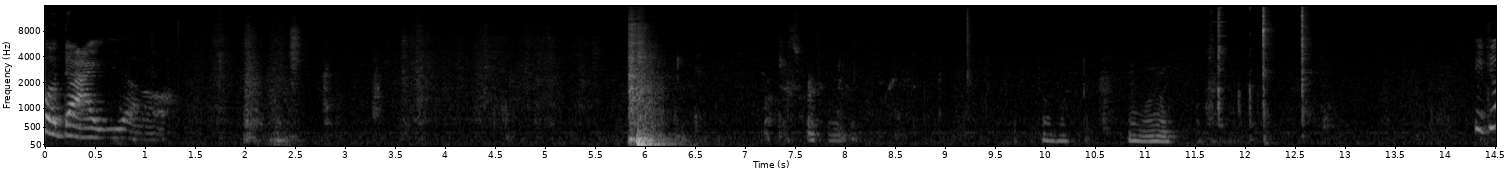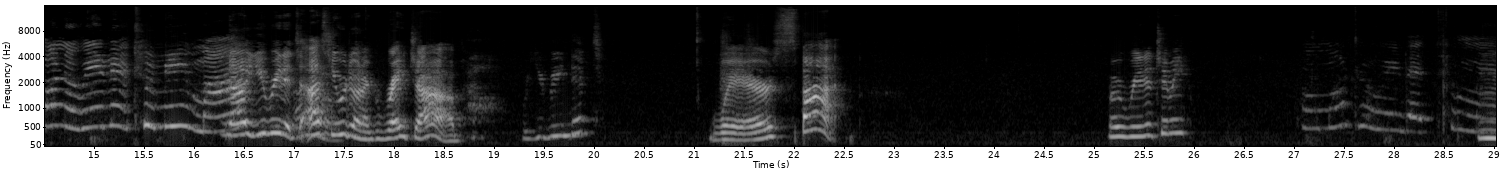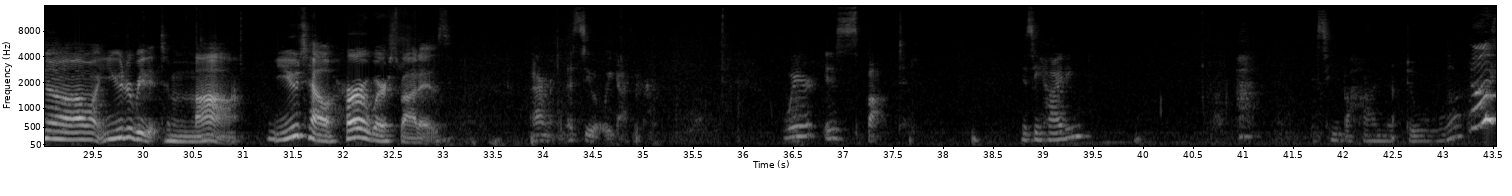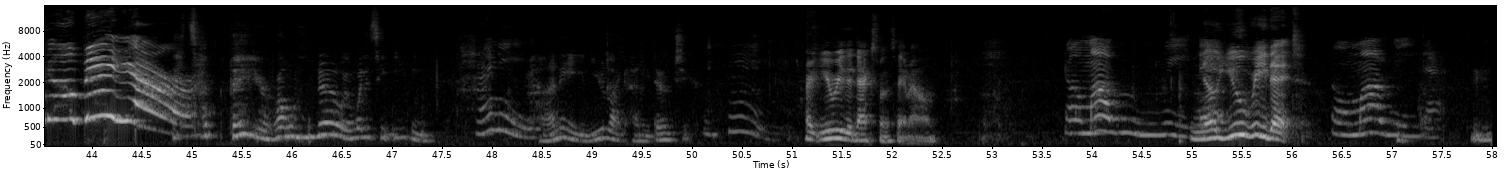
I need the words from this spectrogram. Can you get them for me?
crocodile. Just sprinkle a little bit. You gonna read it to me, Mom? No, you read it to us. Oh. You were doing a great job. Were you reading it? Where's Spot? Will you read it to me? I want to read it to me. No, I want you to read it to Ma. You tell her where Spot is. All right, let's see what we got here. Where is Spot? Is he hiding? Is he behind the door? There's It's a bear. Oh no! And what is he eating? Honey. Honey. You like honey, don't you? Mhm. All right, you read the next one, Sam Allen. No, Mom read No, you read it. No, Mom read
